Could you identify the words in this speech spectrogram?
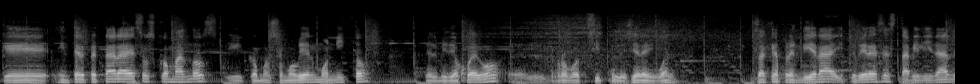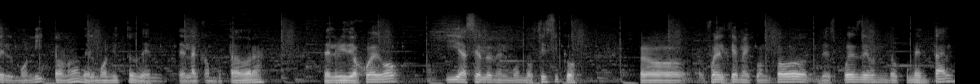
que interpretara esos comandos y como se movía el monito del videojuego, el robotcito le hiciera igual. O sea, que aprendiera y tuviera esa estabilidad del monito, ¿no? Del monito de la computadora, del videojuego y hacerlo en el mundo físico. Pero fue el que me contó después de un documental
